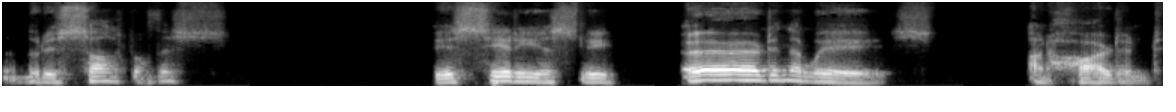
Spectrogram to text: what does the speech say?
the result of this is seriously erred in their ways and hardened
